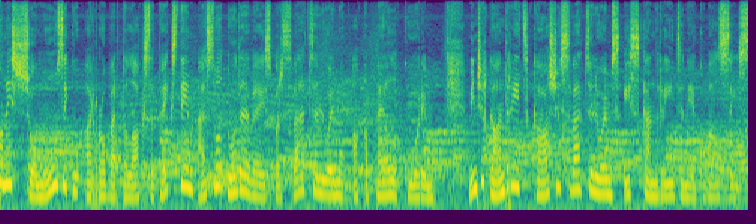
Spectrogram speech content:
Komponists šo mūziku ar Roberta Laksa tekstiem esot nodēvējis par svētceļojumu akapela korim. Viņš ir gandarīts, kā šis svētceļojums izskan rīdzinieku balsīs.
